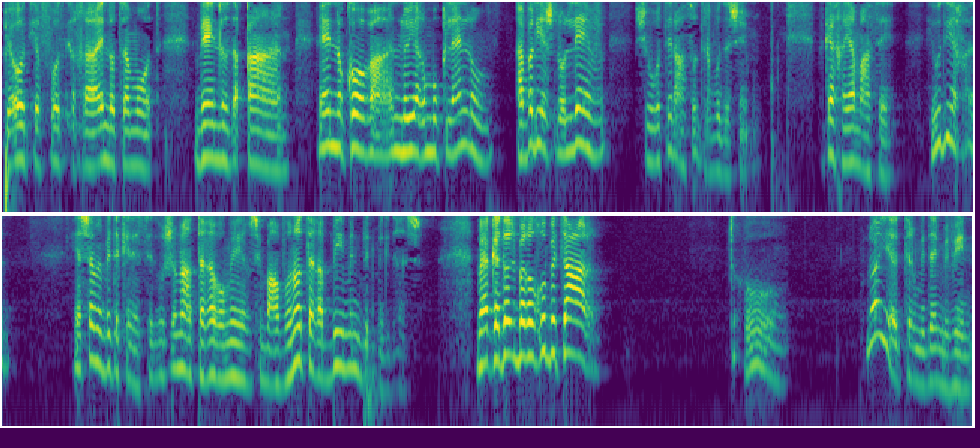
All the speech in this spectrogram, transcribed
פאות יפות ככה, אין לו צמות, ואין לו זקן, ואין לו כובע, אין לו ירמוקלה, אין לו. אבל יש לו לב שהוא רוצה לעשות לכבוד השם. וכך היה מעשה. יהודי אחד ישב בבית הכנסת והוא שומע את הרב אומר שבעוונות הרבים אין בית מקדש. והקדוש ברוך הוא בצער. טוב, הוא לא היה יותר מדי מבין,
